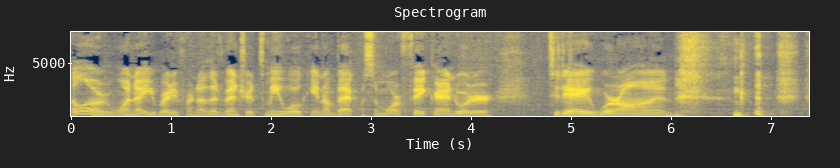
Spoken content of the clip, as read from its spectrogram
Hello everyone, are you ready for another adventure? It's me, Wokey, and I'm back with some more Fate Grand Order. Today we're on...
